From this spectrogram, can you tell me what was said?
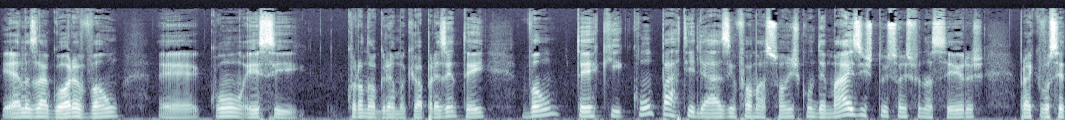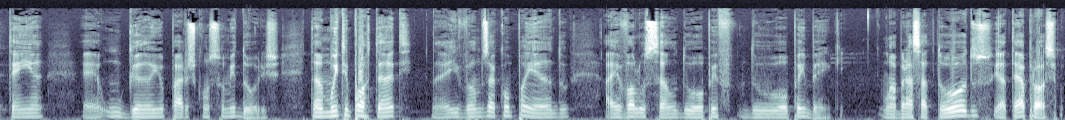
elas agora vão, é, com esse cronograma que eu apresentei, vão ter que compartilhar as informações com demais instituições financeiras para que você tenha é, um ganho para os consumidores. Então é muito importante né, e vamos acompanhando a evolução do Open, do Open Banking. Um abraço a todos e até a próxima.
